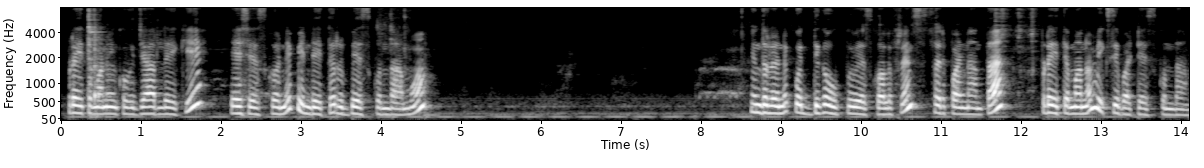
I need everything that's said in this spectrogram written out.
ఇప్పుడైతే మనం ఇంకొక జార్లోకి వేసేసుకొని పిండి అయితే రుబ్బేసుకుందాము. ఇందులోనే కొద్దిగా ఉప్పు వేసుకోవాలి ఫ్రెండ్స్. సరిపడినంత ఇప్పుడైతే మనం మిక్సీ పట్టేసుకుందాం.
